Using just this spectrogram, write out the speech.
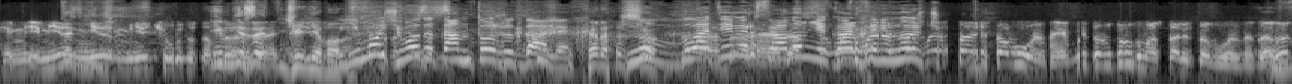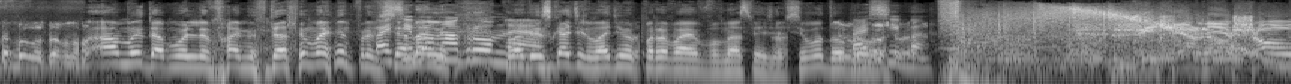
И мне, мне, Да мне, не- мне чего-то там и мне дали, за это да. ничего не было. Ему чего-то там тоже дали. Хорошо. Ну, Владимир все равно, Да, мне кажется, мы- немножечко... Мы остались довольны. Мы друг другом остались довольны. Да, но это было давно. А мы довольны вами в данный момент. Профессиональный вам огромное. кладоискатель Владимир Пароваев был на связи. Всего доброго. Спасибо. Вечернее шоу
